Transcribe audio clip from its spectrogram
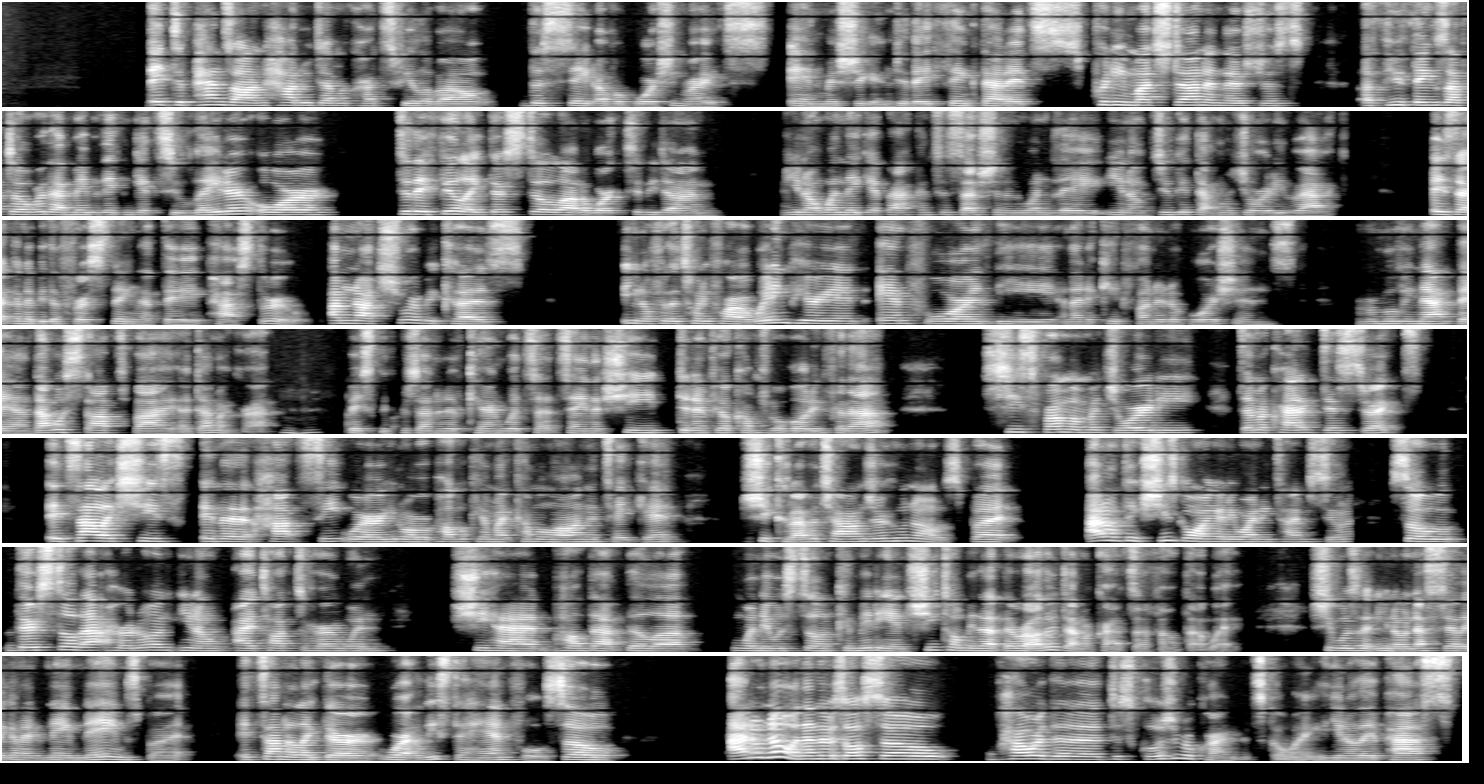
It depends on how do Democrats feel about the state of abortion rights in Michigan. Do they think that it's pretty much done and there's just a few things left over that maybe they can get to later or do they feel like there's still a lot of work to be done you know when they get back into session and when they you know do get that majority back? Is that going to be the first thing that they pass through? I'm not sure because you know for the 24 hour waiting period and for the medicaid funded abortions removing that ban that was stopped by a democrat. Mm-hmm. basically representative karen whitsett saying that she didn't feel comfortable voting for that. She's from a majority democratic district it's not like she's in a hot seat where you know a republican might come along and take it. She could have a challenger who knows? But i don't think she's going anywhere anytime soon. So there's still that hurdle. And you know i talked to her when she had held that bill up when it was still in committee and she told me that there were other democrats that felt that way. She wasn't you know necessarily going to name names but it sounded like there were at least a handful. So i don't know. And then there's also how are the disclosure requirements going? You know they passed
